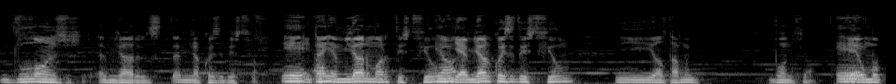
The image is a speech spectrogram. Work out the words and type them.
de longe a melhor, a melhor coisa deste filme. É- e tem a melhor morte deste filme é e é a melhor coisa deste filme e ele está muito bom no filme. É- É, uma.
